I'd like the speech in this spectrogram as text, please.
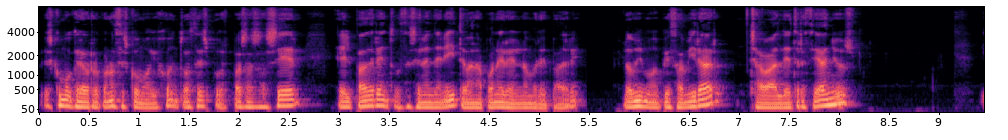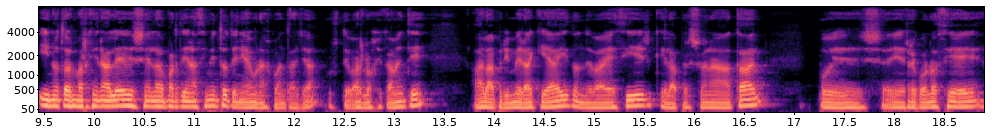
es como que lo reconoces como hijo, entonces pues pasas a ser el padre, entonces en el DNI te van a poner el nombre del padre. Lo mismo empiezo a mirar, chaval de 13 años, y notas marginales en la parte de nacimiento tenía unas cuantas ya. Pues te vas lógicamente a la primera que hay, donde va a decir que la persona tal, pues eh, reconoce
